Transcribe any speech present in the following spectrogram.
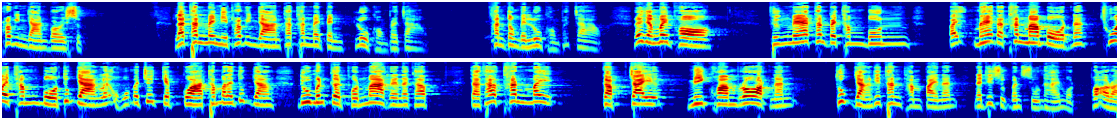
พระวิญญาณบริสุทธิ์ และท่านไม่มีพระวิญญาณถ้าท่านไม่เป็นลูกของพระเจ้า ท่านต้องเป็นลูกของพระเจ้า และยังไม่พอถึงแม้ท่านไปทำบุญไปแม้แต่ท่านมาโบสถ์นะช่วยทำโบสถ์ทุกอย่างเลยโอ้โหมาช่วยเก็บกวาดทาอะไรทุกอย่าง ดูเหมือนเกิดผลมากเลยนะครับ แต่ถ้าท่านไม่กลับใจมีความรอดนั้น ทุกอย่างที่ท่านทำไปนั้น ในที่สุดมันสูญหายหมด เพราะอะไร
